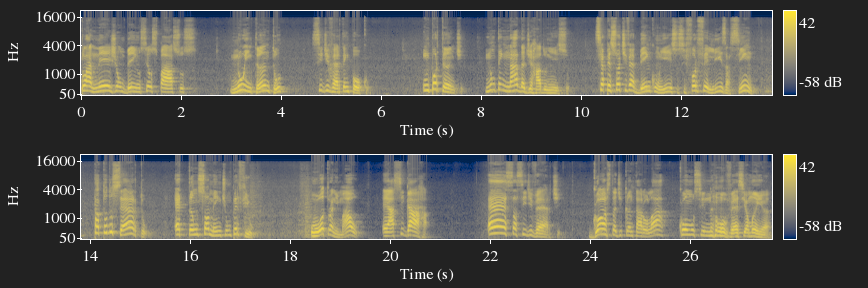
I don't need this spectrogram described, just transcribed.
planejam bem os seus passos. No entanto, se divertem pouco. Importante, não tem nada de errado nisso. Se a pessoa estiver bem com isso, se for feliz assim, Tá tudo certo. É tão somente um perfil. O outro animal é a cigarra. Essa se diverte. Gosta de cantarolar como se não houvesse amanhã.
